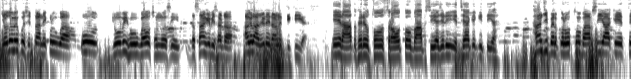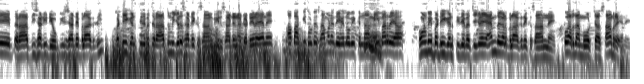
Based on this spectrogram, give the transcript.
ਜਦੋਂ ਵੀ ਕੋਈ ਸਿੱਟਾ ਨਿਕਲੂਗਾ ਉਹ ਜੋ ਵੀ ਹੋਊਗਾ ਉਹ ਤੁਹਾਨੂੰ ਅਸੀਂ ਦੱਸਾਂਗੇ ਵੀ ਸਾਡਾ ਅਗਲਾ ਜਿਹੜੇ ਰਣਨੀਤੀ ਕੀ ਹੈ। ਇਹ ਰਾਤ ਫਿਰ ਉੱਥੋਂ ਸਰੌਦ ਤੋਂ ਵਾਪਸੀ ਹੈ ਜਿਹੜੀ ਇੱਥੇ ਆ ਕੇ ਕੀਤੀ ਆ? ਹਾਂਜੀ ਬਿਲਕੁਲ ਉੱਥੋਂ ਵਾਪਸੀ ਆ ਕੇ ਇੱਥੇ ਰਾਤ ਦੀ ਸਾਡੀ ਡਿਊਟੀ ਸੀ ਸਾਡੇ ਬਲਾਕ ਦੀ। ਵੱਡੀ ਗਿਣਤੀ ਦੇ ਵਿੱਚ ਰਾਤ ਨੂੰ ਵੀ ਜਿਹੜੇ ਸਾਡੇ ਕਿਸਾਨ ਵੀਰ ਸਾਡੇ ਨਾਲ ਡਟੇ ਰਹੇ ਨੇ। ਆ ਬਾਕੀ ਤੁਹਾਡੇ ਸਾਹਮਣੇ ਦੇਖ ਲਓ ਵੀ ਕਿੰਨਾ ਮੀਂਹ ਵਰ ਰਿਹਾ। ਹੁਣ ਵੀ ਵੱਡੀ ਗਿਣਤੀ ਦੇ ਵਿੱਚ ਜਿਹੜੇ ਅਹਿਮਦਗੜ੍ਹ ਬਲਾਕ ਦੇ ਕਿਸਾਨ ਨੇ ਉਹ ਆਪਦਾ ਮੋਰਚਾ ਸਾਂਭ ਰਹੇ ਨੇ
